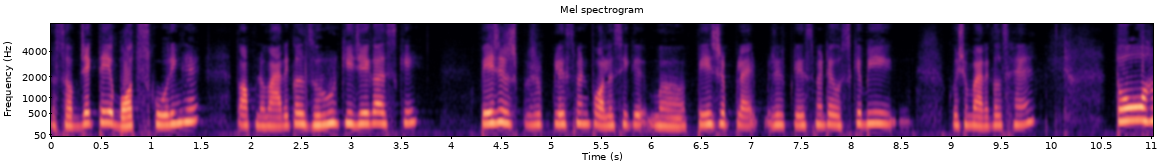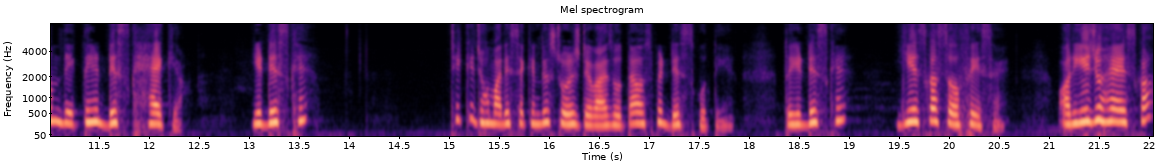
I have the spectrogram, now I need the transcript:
जो सब्जेक्ट है, ये बहुत स्कोरिंग है। तो आप नोमेरिकल ज़रूर कीजिएगा इसके। पेज रिप्लेसमेंट पॉलिसी के पेज रिप्लेसमेंट है, उसके भी कुछ नोमेरिकल्स हैं। तो हम देखते हैं डिस्क है क्या। ये डिस्क है। ठीक है, जो हमारी सेकेंडरी स्टोरेज डिवाइस होता है, उसमें डिस्क होती है। तो ये डिस्क है। ये इसका सरफेस है। और ये जो है, इसका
